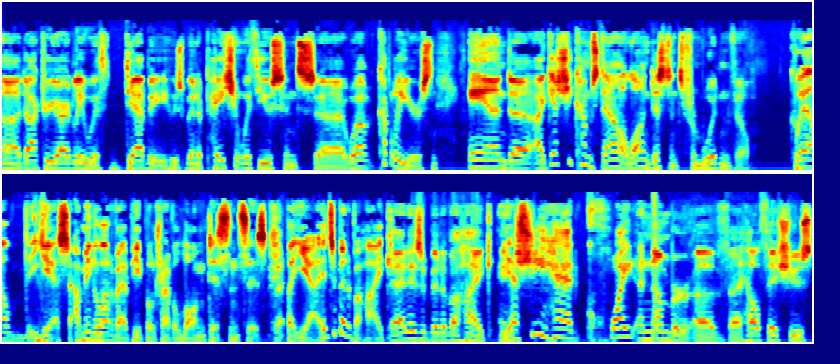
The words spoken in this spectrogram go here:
uh, Dr. Yardley, with Debbie, who's been a patient with you since, uh, well, a couple of years. And uh, I guess she comes down a long distance from Woodinville. Well, yes. I mean, a lot of our people travel long distances, but yeah, it's a bit of a hike. That is a bit of a hike. And Yes. she had quite a number of uh, health issues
